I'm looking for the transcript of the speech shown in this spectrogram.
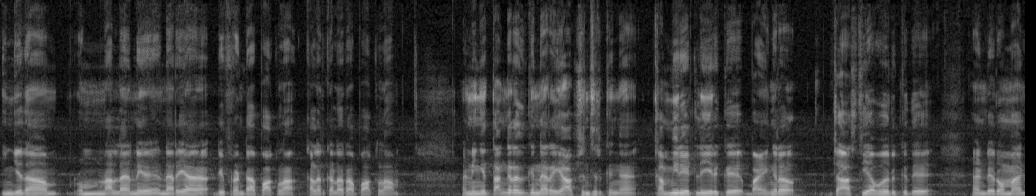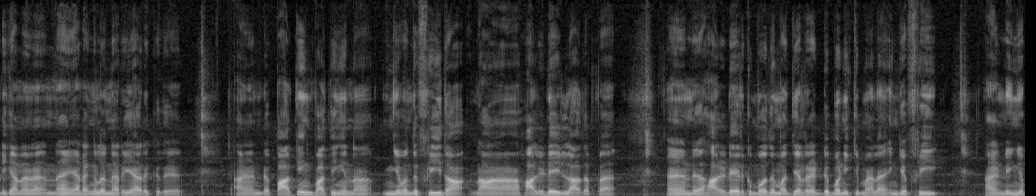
இங்கே தான் ரொம்ப நல்ல நெ- நிறையா டிஃப்ரெண்ட்டாக பார்க்கலாம் கலர் கலராக பார்க்கலாம் நீங்கள் தங்குறதுக்கு நிறைய ஆப்ஷன்ஸ் இருக்குங்க. கம்மி ரேட்லேயும் இருக்குது பயங்கர ஜாஸ்தியாகவும் இருக்குது. அண்டு ரொமான்டிக்கான ந- இடங்களும் நிறையா இருக்குது. அண்டு பார்க்கிங் பார்த்தீங்கன்னா இங்கே வந்து ஃப்ரீ தான். நான் ஹாலிடே இல்லாதப்போ. அண்டு ஹாலிடே இருக்கும்போது மத்தியானம் ரெண்டு மணிக்கு மேலே இங்கே ஃப்ரீ அண்ட் இங்கே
